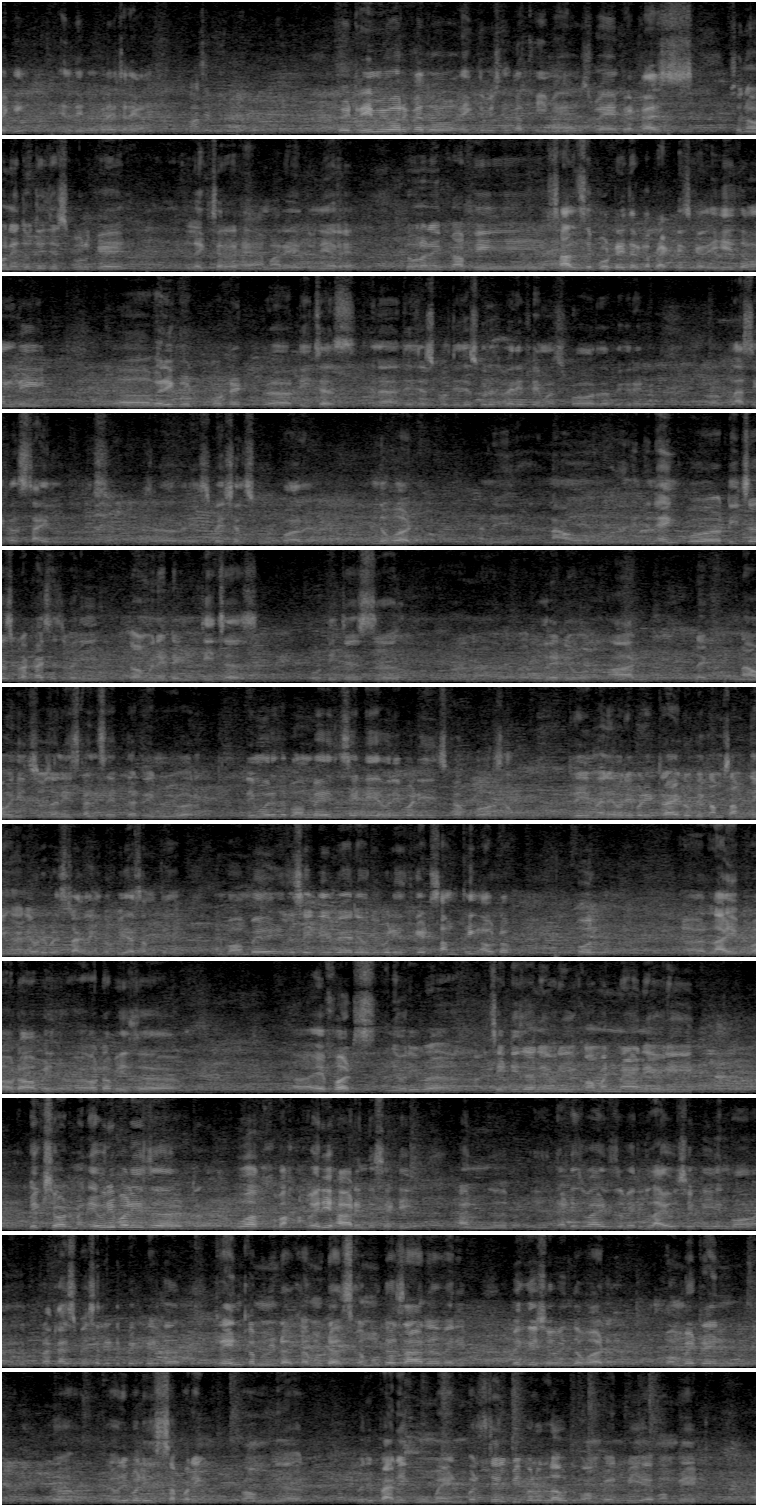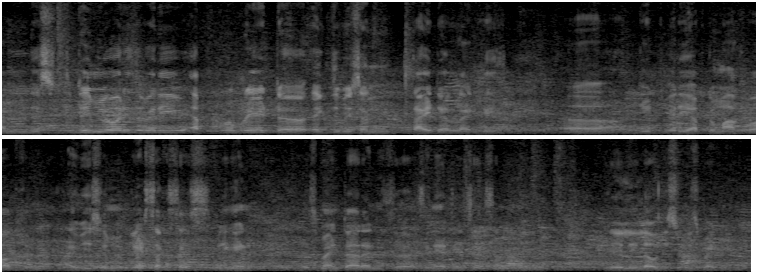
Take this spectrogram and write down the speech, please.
देखिए हिंदी में बड़ा चलेगा ना? तो ये ड्रीम व्यूअर का जो एग्जीबिशन का थीम है उसमें प्रकाश सुनावने जो जे स्कूल के लेक्चरर हैं हमारे जूनियर है तो उन्होंने काफ़ी साल से पोर्ट्रेचर का प्रैक्टिस करी। He is the only very good portrait teachers in school. J school is very famous for the figurative classical style. It's a very special school for in the world. And now uh, teachers, Prakash is very dominating teachers who teaches uh, figurative art Like now he's chosen his concept, the Dreamweaver. Dreamweaver is the Bombay is the city. Everybody is come for some dream, and everybody try to become something, and everybody is struggling to be a something. And Bombay is the city where everybody gets something out of whole life, out of his, out of his uh, uh, efforts, and every uh, citizen, every common man, every big shot man, everybody is work very hard in the city, and uh, that is why it's a very live city. And, and Prakash specially depicted the train commuter, commuters. Commuters are a very big issue in the world. Bombay train, uh, everybody is suffering from their very panic movement, but still people love Bombay and be a Bombay. And this Dream Dreamweaver is a very appropriate uh, exhibition title, and he uh, did very up to mark work. And I wish him great success, being in his mentor and his uh, senior teachers, and I really love this him.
